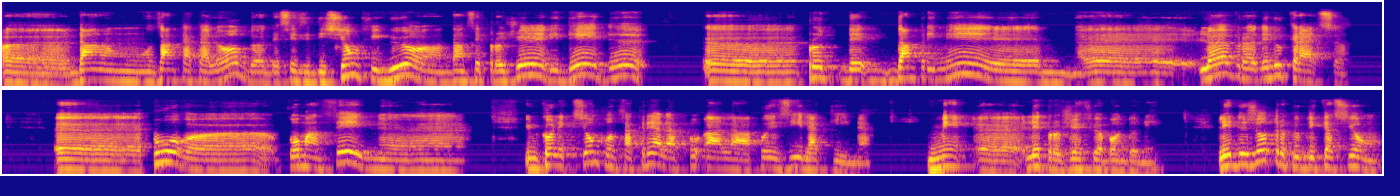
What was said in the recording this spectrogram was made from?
Euh, dans un catalogue de ces éditions figure dans ces projets l'idée de d'imprimer l'œuvre de Lucrèce pour commencer une, une, collection consacrée à la, poésie latine. Mais le projet fut abandonné. Les deux autres publications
